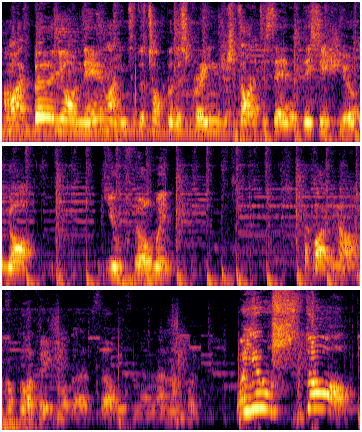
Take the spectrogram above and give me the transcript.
I might burn your name like into the top of the screen just to like to say that this is you, you're you filming. Like, you know, a couple of people that have filmed me and then I could... Will you stop?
